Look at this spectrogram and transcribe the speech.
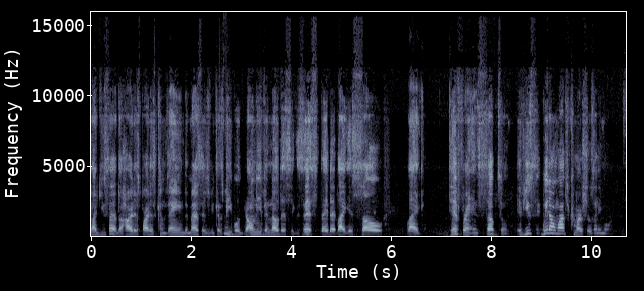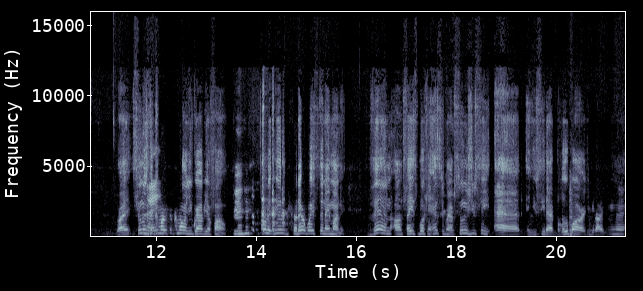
like you said, the hardest part is conveying the message because people don't even know this exists. They that like it's so like different and subtle. If you see, we don't watch commercials anymore, right? As soon as the commercial come on, you grab your phone. Mhm. As you- so they're wasting their money. Then on Facebook and Instagram, as soon as you see ad and you see that blue bar, you be like, man,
